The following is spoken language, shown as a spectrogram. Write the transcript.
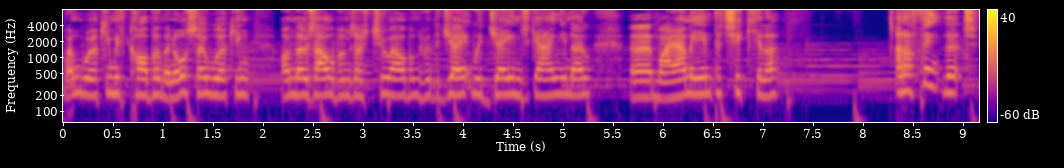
when working with Cobham and also working on those albums, those two albums with the J- with James Gang, you know, uh, Miami in particular. And I think that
